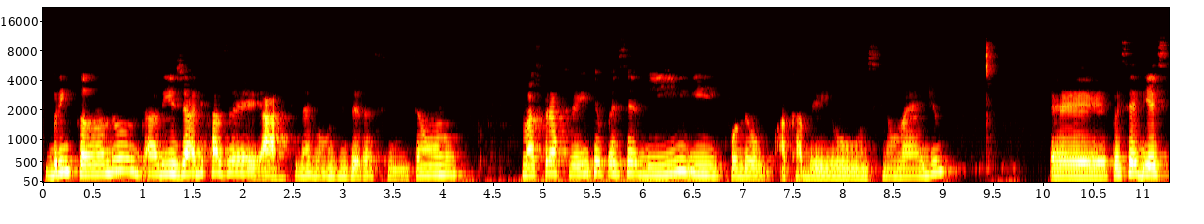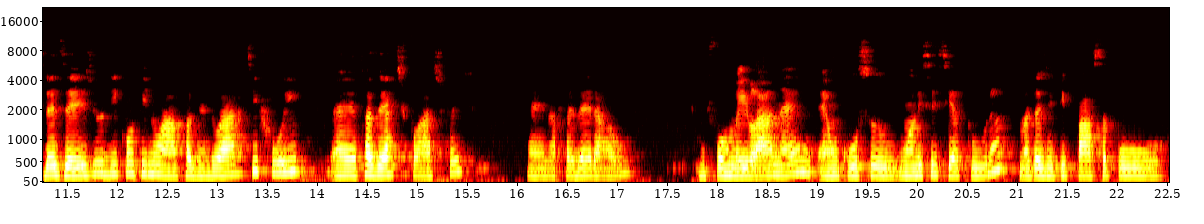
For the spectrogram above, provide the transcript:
brincando ali já de fazer arte, né, vamos dizer assim. Então, mais para frente eu percebi, e quando eu acabei o ensino médio, é, percebi esse desejo de continuar fazendo arte e fui é, fazer artes plásticas é, na Federal me formei lá, né? É um curso, uma licenciatura, mas a gente passa por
